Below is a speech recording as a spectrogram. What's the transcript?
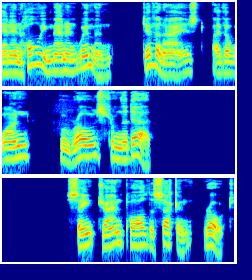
and in holy men and women divinized by the one who rose from the dead. St. John Paul II wrote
